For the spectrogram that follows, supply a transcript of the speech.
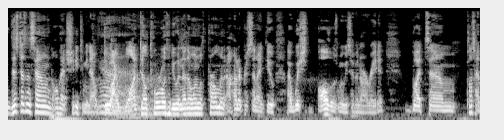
this doesn't sound all that shitty to me now. Do I want Del Toro to do another one with Perlman? Hundred percent, I do. I wish all those movies had been R rated, but um, plus I,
